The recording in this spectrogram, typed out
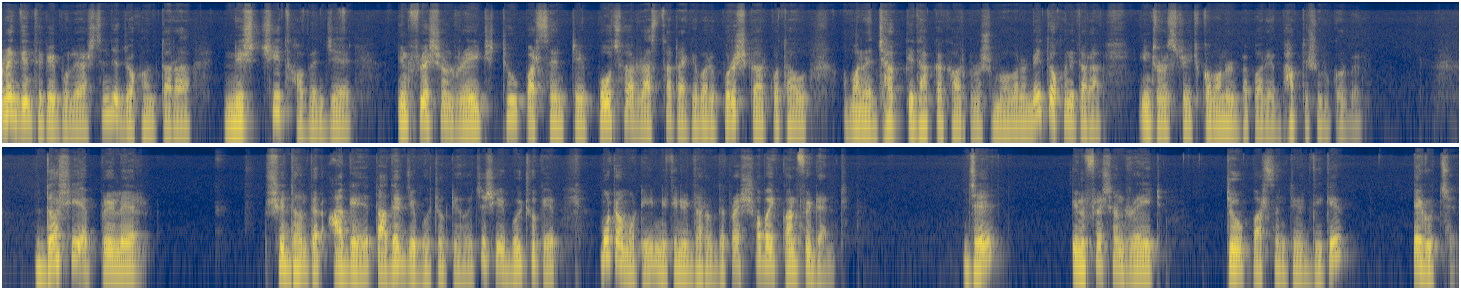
অনেক দিন থেকেই বলে আসছেন যে যখন তারা নিশ্চিত হবেন যে ইনফ্লেশন রেট টু পার্সেন্টে পৌঁছার রাস্তাটা একেবারে পরিষ্কার, কোথাও মানে ঝাক্কি ধাক্কা খাওয়ার কোনো সম্ভাবনা নেই, তখনই তারা ইন্টারেস্ট রেট কমানোর ব্যাপারে ভাবতে শুরু করবেন। দশই এপ্রিলের সিদ্ধান্তের আগে তাদের যে বৈঠকটি হয়েছে, সেই বৈঠকে মোটামুটি নীতি নির্ধারকদের প্রায় সবাই কনফিডেন্ট যে ইনফ্লেশন রেট টু পার্সেন্টের দিকে এগুচ্ছে।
